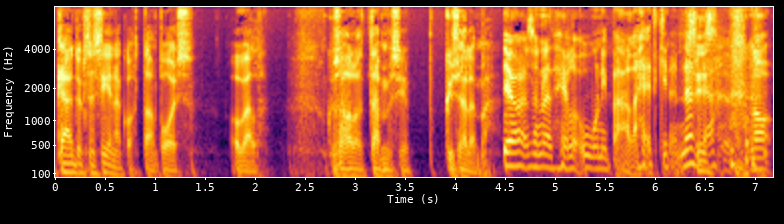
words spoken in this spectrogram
Kääntyykö ne siinä kohtaan pois ovella, kun sä aloit tämmöisiä kyselemään? Joo, sanoin, että heillä on uuni päällä hetkinen, nähdään. Siis, no,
